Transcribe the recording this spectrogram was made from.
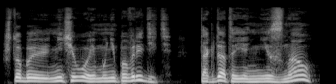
чтобы ничего ему не повредить. Тогда-то я не знал».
